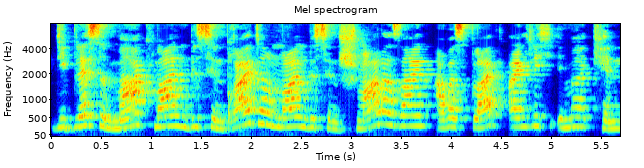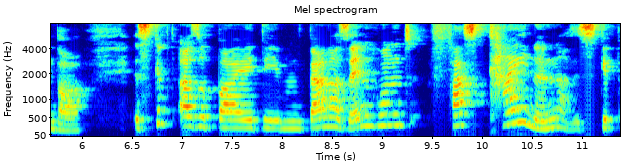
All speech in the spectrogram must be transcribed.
Die Blässe mag mal ein bisschen breiter und mal ein bisschen schmaler sein, aber es bleibt eigentlich immer erkennbar. Es gibt also bei dem Berner Sennhund fast keinen, also es gibt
